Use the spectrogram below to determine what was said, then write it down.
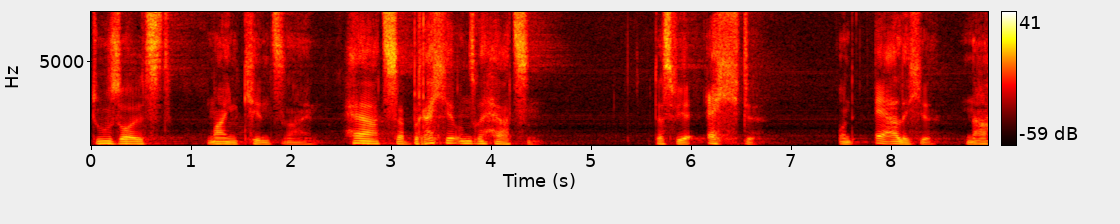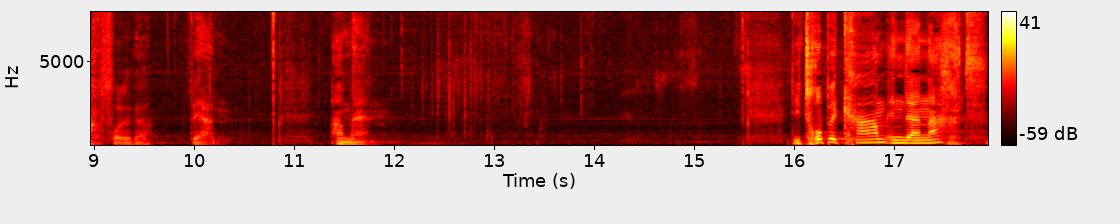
Du sollst mein Kind sein. Herr, zerbreche unsere Herzen, dass wir echte und ehrliche Nachfolger werden. Amen. Die Truppe kam in der Nacht,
